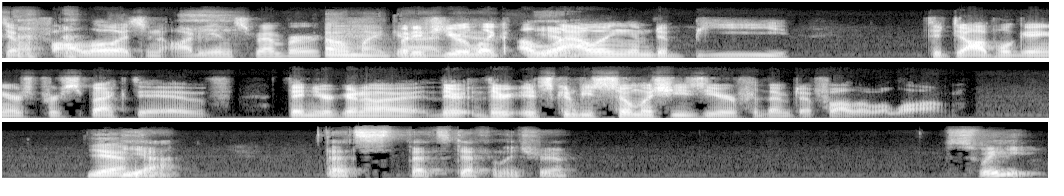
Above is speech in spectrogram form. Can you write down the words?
to follow as an audience member oh my god! But if you're yeah. like Yeah. allowing them to be the doppelganger's perspective, then you're gonna there there it's gonna be so much easier for them to follow along. yeah, yeah that's that's definitely true sweet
